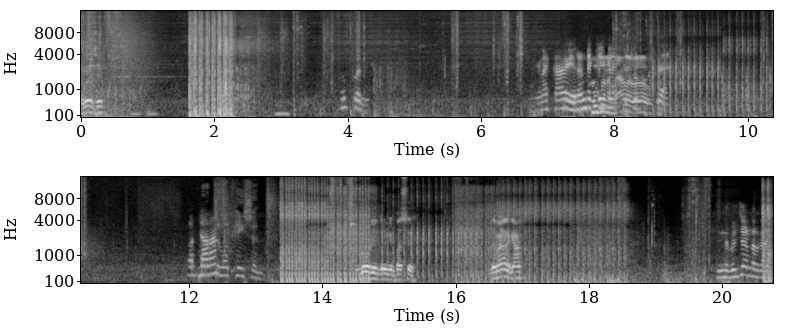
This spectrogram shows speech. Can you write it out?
வேற இருக்கு. ஒருத்தாரா Marked a location. உள்ள ஓடி வந்துருங்க பஸ்ஸு இந்த மேலே இருக்கான் இந்த பிரிட்ஜ் இருக்காங்க இருக்காங்க.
